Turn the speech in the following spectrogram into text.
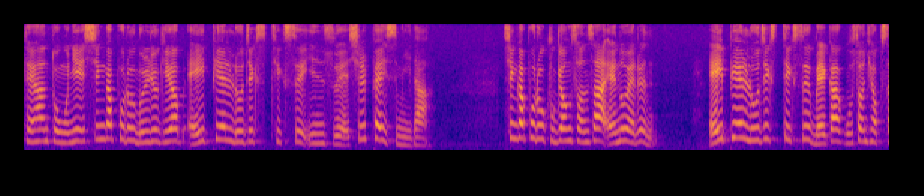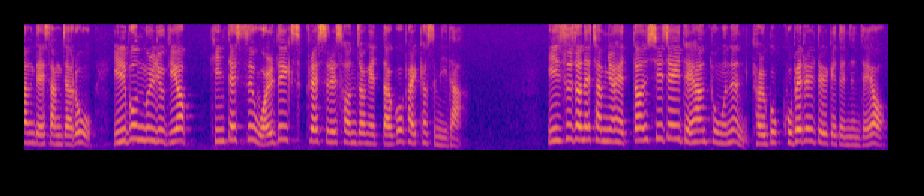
대한통운이 싱가포르 물류기업 APL 로지스틱스 인수에 실패했습니다. 싱가포르 국영선사 NOL은 APL 로지스틱스 매각 우선 협상 대상자로 일본 물류기업 긴테츠 월드 익스프레스를 선정했다고 밝혔습니다. 인수전에 참여했던 CJ 대한통운은 결국 고배를 들게 됐는데요.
